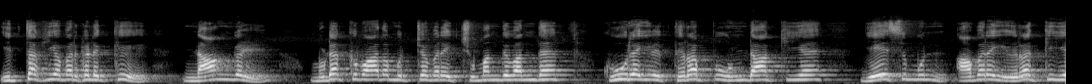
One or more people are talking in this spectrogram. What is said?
இத்தகையவர்களுக்கு நாங்கள் முடக்குவாதமுற்றவரை சுமந்து வந்த கூரையில் திறப்பு உண்டாக்கிய இயேசு முன் அவரை இறக்கிய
